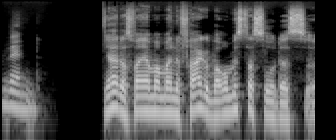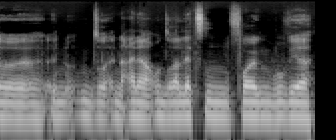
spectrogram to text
wenn. Ja, das war ja mal meine Frage. Warum ist das so, dass äh, in, in, so in einer unserer letzten Folgen, wo wir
